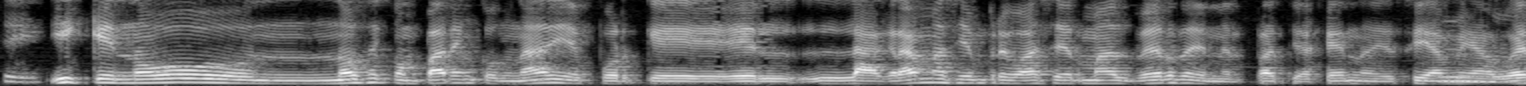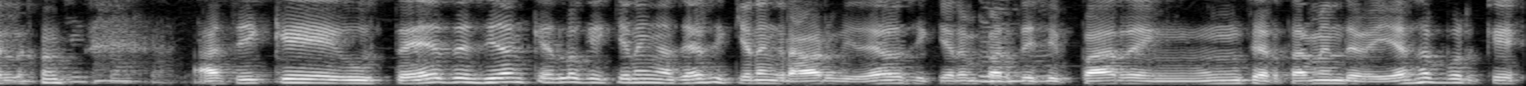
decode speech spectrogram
Sí, y que no, no se comparen con nadie, porque el- la grama siempre va a ser más verde en el patio ajeno, decía mi abuelo. Así que ustedes decidan qué es lo que quieren hacer, si quieren grabar videos, si quieren participar en un certamen de belleza, porque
